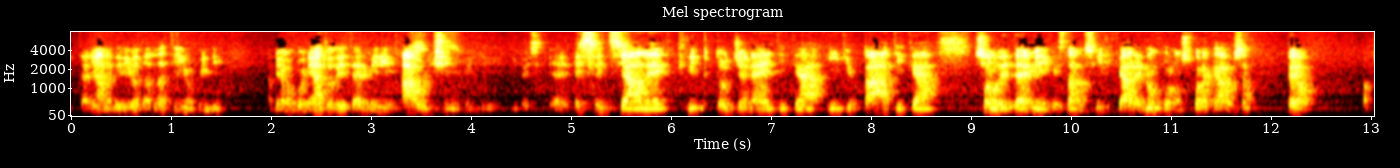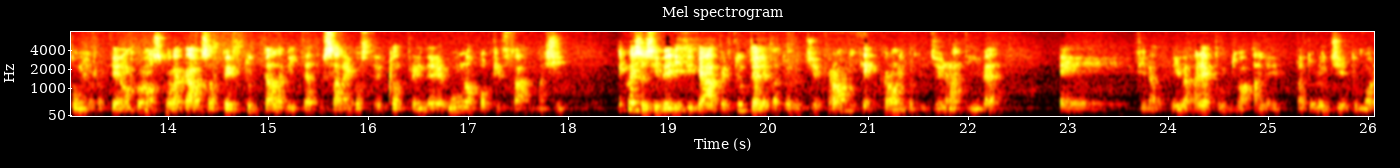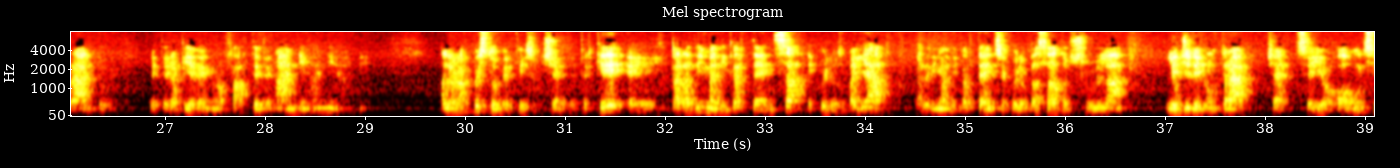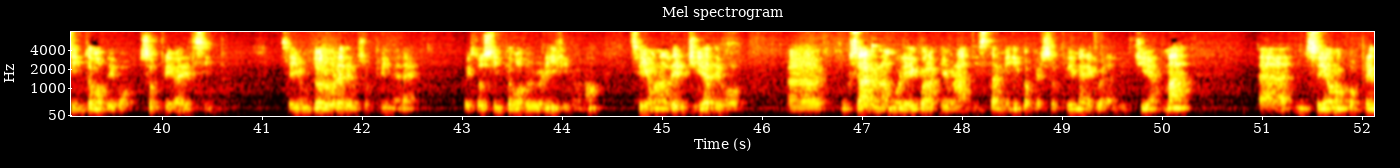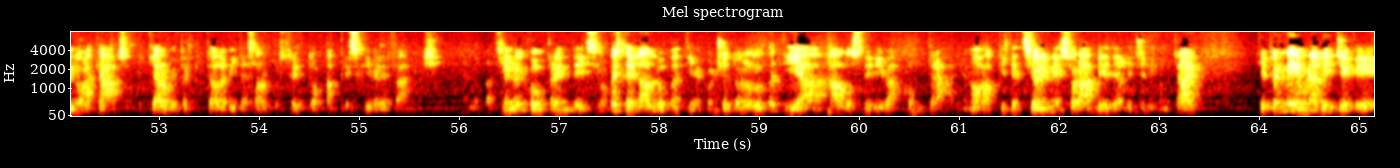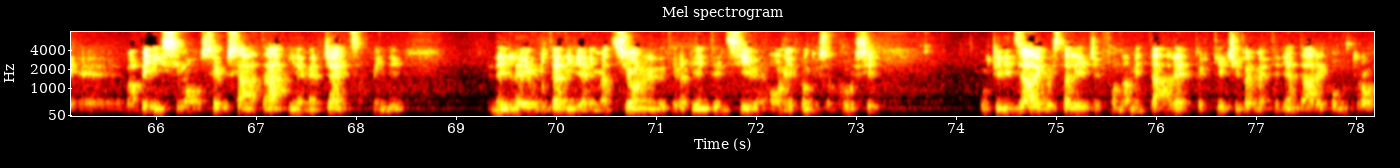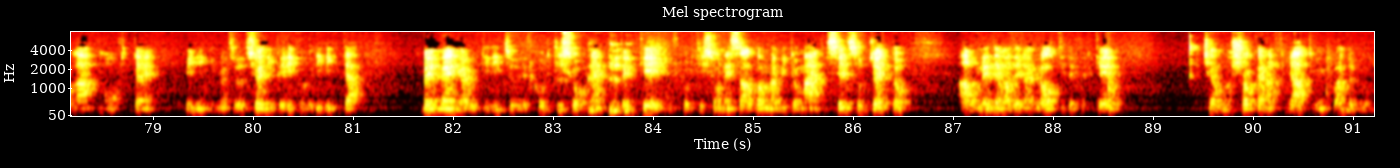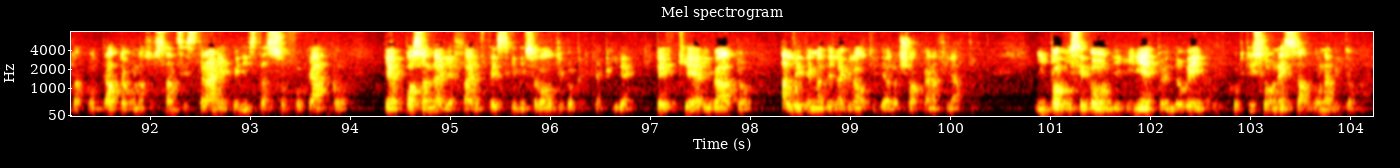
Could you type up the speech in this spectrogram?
italiana deriva dal latino, quindi abbiamo coniato dei termini aulici, quindi essenziale, criptogenetica, idiopatica, sono dei termini che stanno a significare non conosco la causa, però appunto perché non conosco la causa, per tutta la vita tu sarai costretto a prendere uno o più farmaci. E questo si verifica per tutte le patologie croniche, cronico-degenerative, fino ad arrivare appunto alle patologie tumorali, dove le terapie vengono fatte per anni e anni e anni. Allora, questo perché succede? Perché eh, il paradigma di partenza è quello sbagliato. Il paradigma di partenza è quello basato sulla legge dei contrari, cioè se io ho un sintomo devo sopprimere il sintomo, se io ho un dolore devo sopprimere questo sintomo dolorifico, no? se ho un'allergia devo eh, usare una molecola che è un antistaminico per sopprimere quell'allergia, ma eh, se io non comprendo la causa, è chiaro che per tutta la vita sarò costretto a prescrivere farmaci se noi comprendessimo, questa è l'allopatia, il concetto dell'allopatia, allos deriva contrario, no? applicazione inesorabile della legge dei contrari, che per me è una legge che eh, va benissimo se usata in emergenza, quindi nelle unità di rianimazione, nelle terapie intensive o nei pronti soccorsi, utilizzare questa legge è fondamentale perché ci permette di andare contro la morte, quindi in una situazione di pericolo di vita ben venga l'utilizzo del cortisone perché il cortisone salva una vita umana. Se il soggetto ha un edema della glottide perché c'è uno shock anafilattico in quanto è venuto a contatto con una sostanza estranea e quindi sta soffocando, io non posso andare a fare il test kinesiologico per capire perché è arrivato all'edema della glottide e allo shock anafilattico. In pochi secondi inietto endoveno del cortisone e salvo una vita umana.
